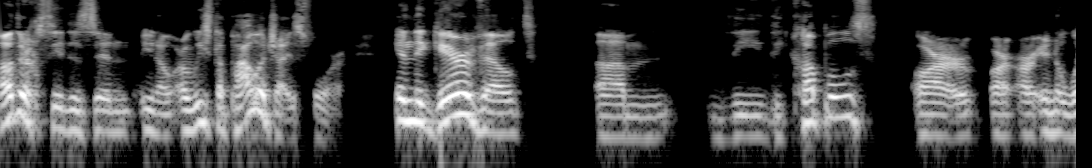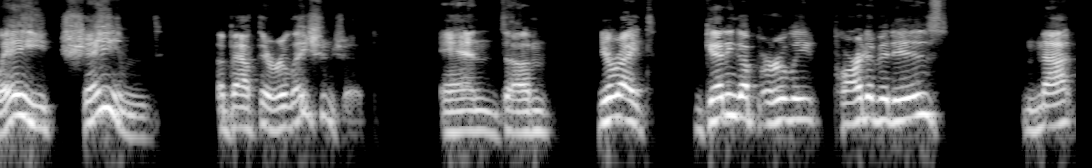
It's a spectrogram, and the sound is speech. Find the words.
other citizens, you know, or at least apologize for. In the Gerwelt, um, the the couples are, are are in a way shamed about their relationship, and um, you're right. Getting up early, part of it is not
